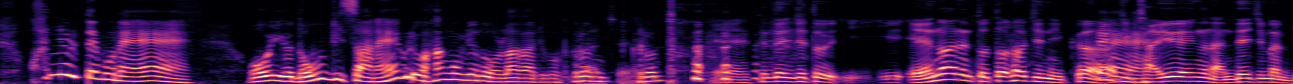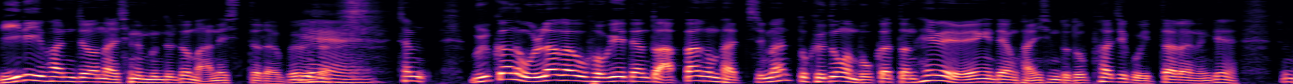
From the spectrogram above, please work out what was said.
환율 때문에 어 이거 너무 비싸네. 그리고 항공료도 올라가지고 그런 맞아요. 그런 또 예. 근데 이제 또 엔화는 또 떨어지니까 예. 아직 자유여행은 안 되지만 미리 환전하시는 분들도 많으시더라고요. 그래서 예. 참 물가는 올라가고 거기에 대한 또 압박은 받지만 또 그동안 못 갔던 해외 여행에 대한 관심도 높아지고 있다라는 게 좀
